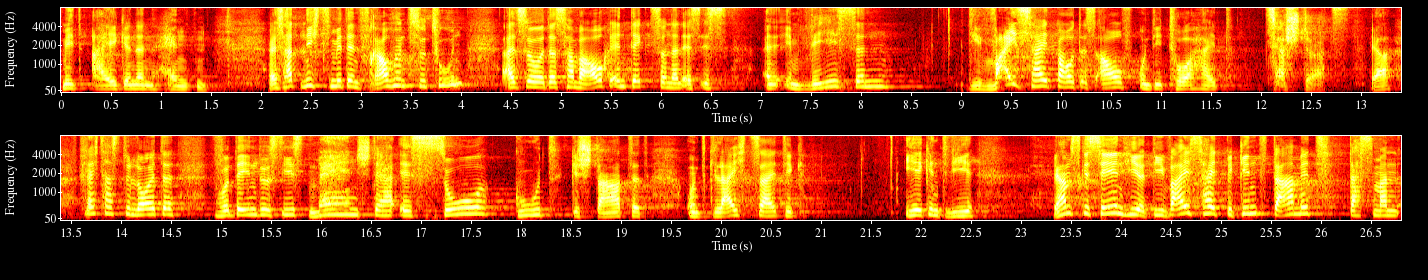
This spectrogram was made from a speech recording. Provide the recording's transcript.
mit eigenen Händen. Es hat nichts mit den Frauen zu tun, also das haben wir auch entdeckt, sondern es ist äh, im Wesen, die Weisheit baut es auf und die Torheit zerstört es. Ja, vielleicht hast du Leute, von denen du siehst, Mensch, der ist so gut gestartet und gleichzeitig irgendwie, wir haben es gesehen hier, die Weisheit beginnt damit, dass man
